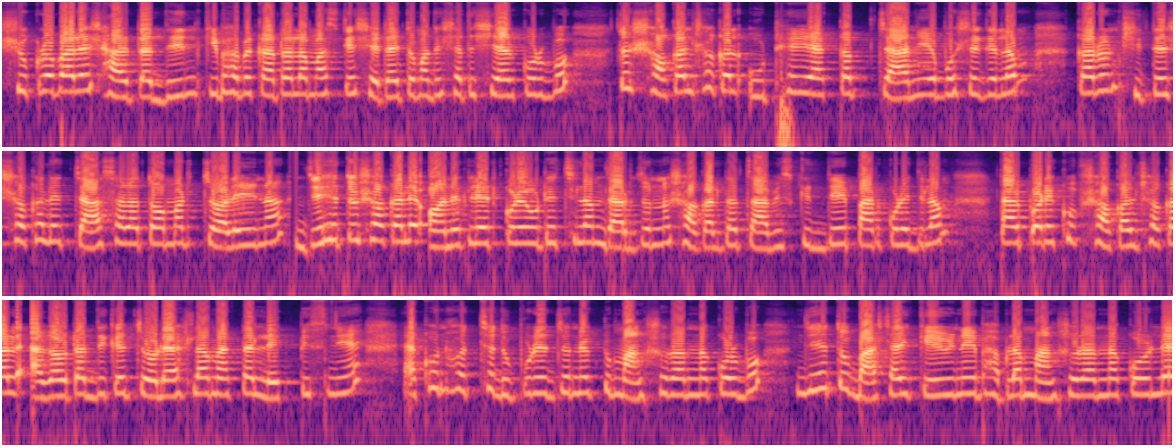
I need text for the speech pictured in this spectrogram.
শুক্রবারে সারাটা দিন, কীভাবে কাটালাম আজকে সেটাই তোমাদের সাথে শেয়ার করব। তো সকাল সকাল উঠেই এক কাপ চা নিয়ে বসে গেলাম, কারণ শীতের সকালে চা ছাড়া তো আমার চলেই না। যেহেতু সকালে অনেক লেট করে উঠেছিলাম, যার জন্য সকালটা চা বিস্কিট দিয়ে পার করে দিলাম। তারপরে খুব সকাল সকাল এগারোটার দিকে চলে আসলাম একটা লেগ পিস নিয়ে। এখন হচ্ছে দুপুরের জন্য একটু মাংস রান্না করব। যেহেতু বাসায় কেউই নেই, ভাবলাম মাংস রান্না করলে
